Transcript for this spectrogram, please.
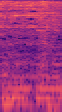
Go!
